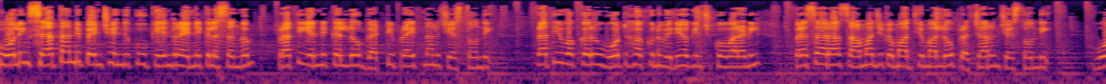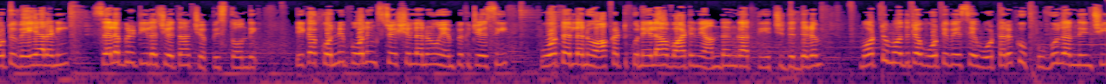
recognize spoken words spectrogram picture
పోలింగ్ శాతాన్ని పెంచేందుకు కేంద్ర ఎన్నికల సంఘం ప్రతి ఎన్నికల్లో గట్టి ప్రయత్నాలు చేస్తోంది. ప్రతి ఒక్కరూ ఓటు హక్కును వినియోగించుకోవాలని ప్రసార సామాజిక మాధ్యమాల్లో ప్రచారం చేస్తోంది. ఓటు వేయాలని సెలబ్రిటీల చేత చెప్పిస్తోంది. ఇక కొన్ని పోలింగ్ స్టేషన్లను ఎంపిక చేసి ఓటర్లను ఆకట్టుకునేలా వాటిని అందంగా తీర్చిదిద్దడం మొట్టమొదట ఓటు వేసే ఓటరుకు పువ్వులందించి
